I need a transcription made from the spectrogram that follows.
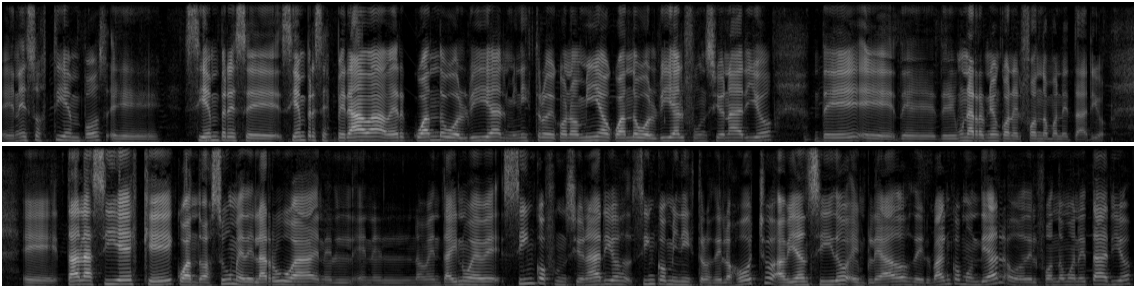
En esos tiempos eh, siempre, se, siempre se esperaba a ver cuándo volvía el ministro de Economía o cuándo volvía el funcionario de, eh, de- una reunión con el Fondo Monetario. Eh, tal así es que cuando asume de la Rúa en el, en el 99, cinco funcionarios, cinco ministros de los ocho habían sido empleados del Banco Mundial o del Fondo Monetario.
